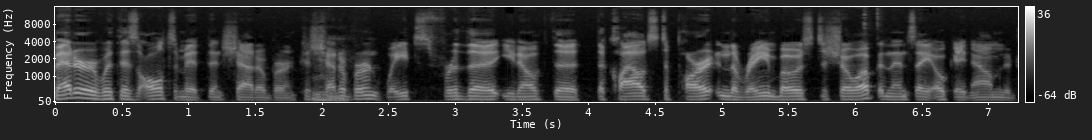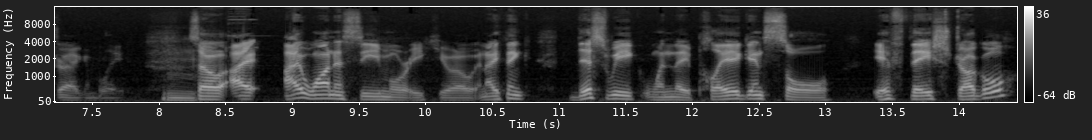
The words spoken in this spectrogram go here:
better with his ultimate than Shadowburn because Mhm. Shadowburn waits for the you know the the clouds to part and the rainbows to show up and then say, okay, now I'm gonna Dragon Blade. Mm. So I I want to see more EQO, and I think this week when they play against Seoul, if they struggle,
